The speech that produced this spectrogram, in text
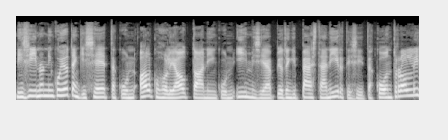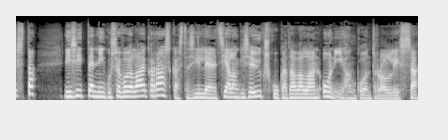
niin siinä on niin kuin jotenkin se, että kun alkoholi auttaa niin kuin ihmisiä jotenkin päästään irti siitä kontrollista, niin sitten niin kuin se voi olla aika raskasta silleen, että siellä onkin se yksi, kuka tavallaan on ihan kontrollissa.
